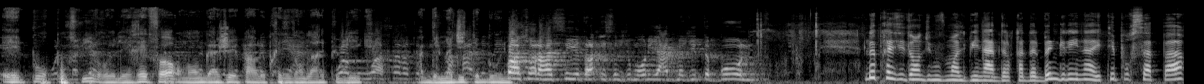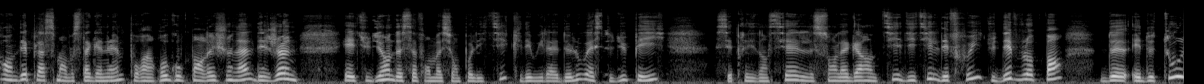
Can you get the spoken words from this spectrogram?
et pour poursuivre les réformes engagées par le président de la République, Abdelmajid Tebboune. Le président du mouvement albina Abdelkader Bengrina a été pour sa part en déplacement au Mostaganem pour un regroupement régional des jeunes et étudiants de sa formation politique des wilayas de l'ouest du pays. Ces présidentielles sont la garantie, dit-il, des fruits du développement et de tous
